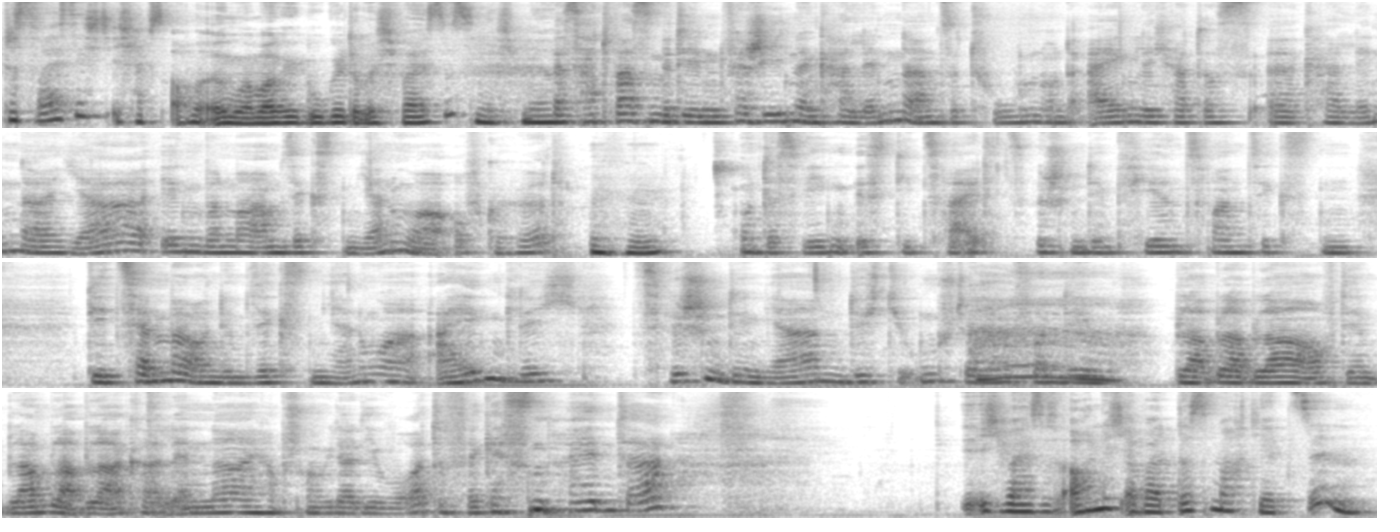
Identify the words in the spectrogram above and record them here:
das weiß ich. Ich habe es auch mal irgendwann mal gegoogelt, aber ich weiß es nicht mehr. Es hat was mit den verschiedenen Kalendern zu tun und eigentlich hat das äh, Kalenderjahr irgendwann mal am 6. Januar aufgehört. Mhm. Und deswegen ist die Zeit zwischen dem 24. Dezember und dem 6. Januar eigentlich zwischen den Jahren durch die Umstellung von dem Blablabla auf den Blablabla-Kalender. Ich habe schon wieder die Worte vergessen dahinter. Ich weiß es auch nicht, aber das macht jetzt Sinn.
